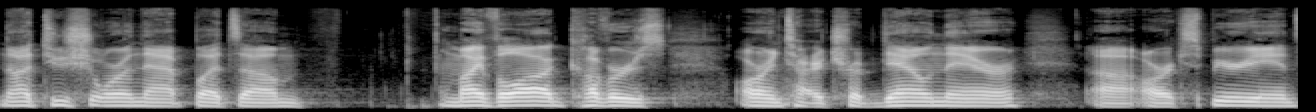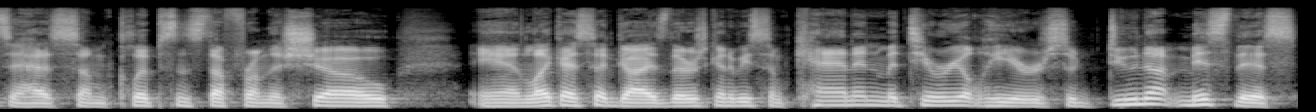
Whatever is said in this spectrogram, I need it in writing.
Not too sure on that, but um, my vlog covers our entire trip down there, uh, our experience. It has some clips and stuff from the show. And like I said, guys, there's going to be some canon material here, so do not miss this.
